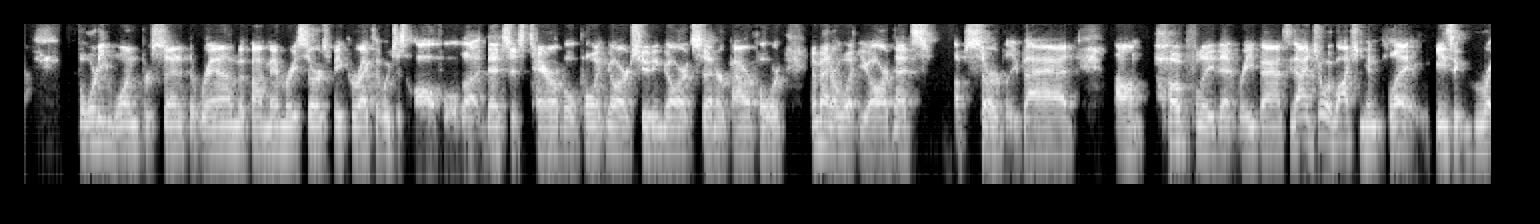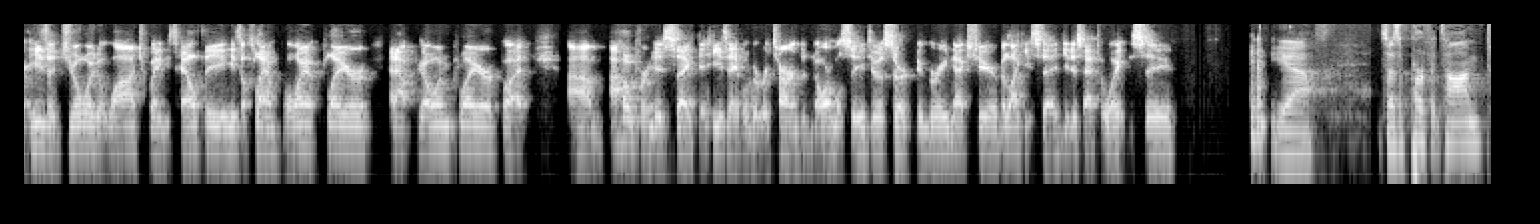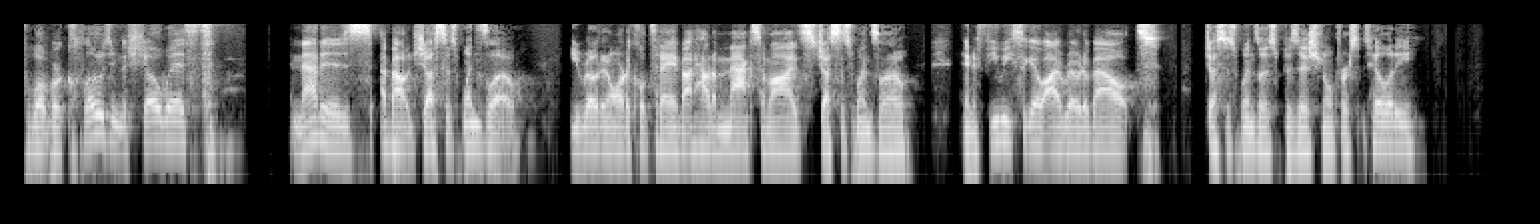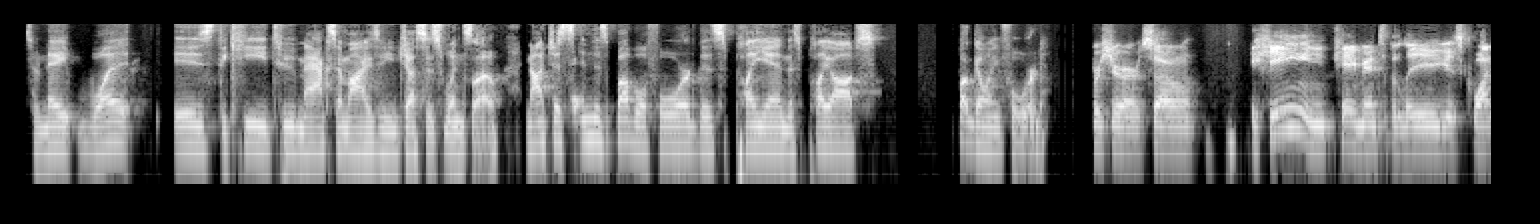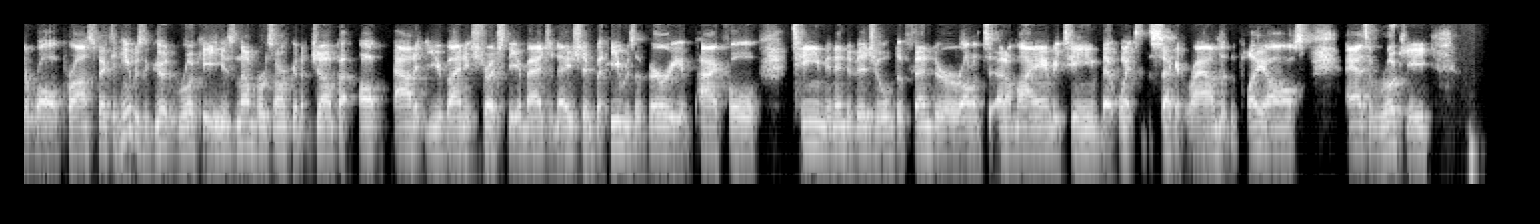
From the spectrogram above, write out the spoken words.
41% at the rim, if my memory serves me correctly, which is awful. That's just terrible. Point guard, shooting guard, center, power forward, no matter what you are, that's absurdly bad. Um, hopefully that rebounds. I enjoy watching him play. He's a great, he's a joy to watch when he's healthy. He's a flamboyant player, an outgoing player. But um, I hope for his sake that he's able to return to normalcy to a certain degree next year. But like you said, you just have to wait and see. Yeah. So it's a perfect time to what we're closing the show with, and that is about Justise Winslow. You wrote an article today about how to maximize Justise Winslow. And a few weeks ago, I wrote about Justise Winslow's positional versatility. So, Nate, what is the key to maximizing Justise Winslow? Not just in this bubble for this play in, this playoffs, but going forward? For sure. So, he came into the league as quite a raw prospect, and he was a good rookie. His numbers aren't going to jump out at you by any stretch of the imagination, but he was a very impactful team and individual defender on a, on a Miami team that went to the second round of the playoffs as a rookie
